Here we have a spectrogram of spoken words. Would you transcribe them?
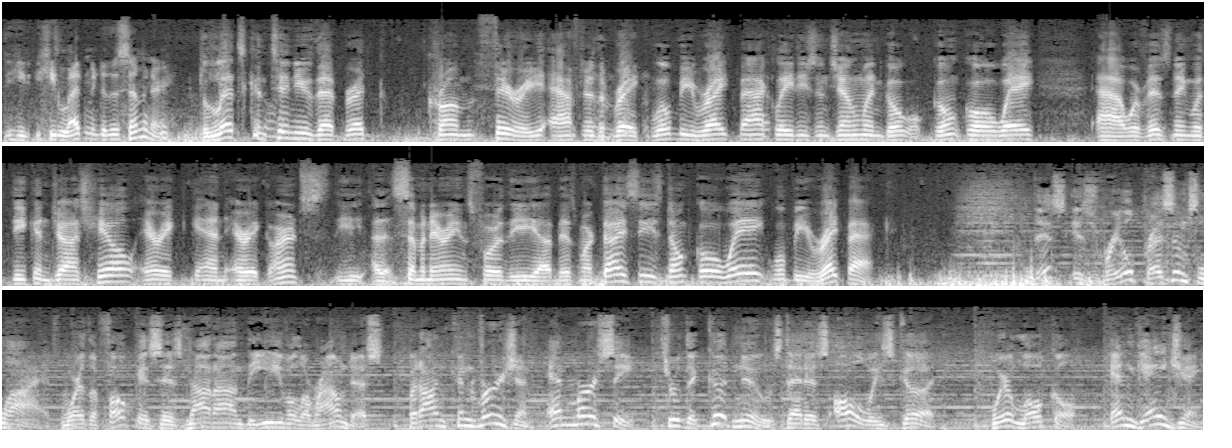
he, he led me to the seminary. Let's continue that breadcrumb theory after the break. We'll be right back, ladies and gentlemen. Go don't go away. Uh, we're visiting with Deacon Josh Hill, Eric and Eric Arntz, the uh, seminarians for the uh, Bismarck Diocese. Don't go away. We'll be right back. This is Real Presence Live, where the focus is not on the evil around us, but on conversion and mercy through the good news that is always good. We're local, engaging,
